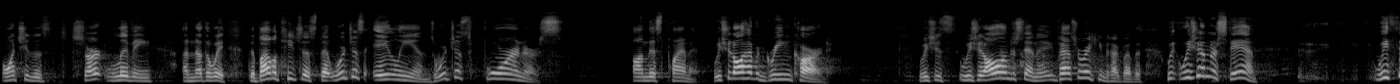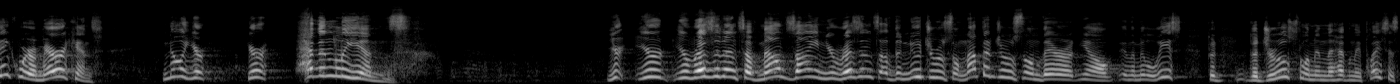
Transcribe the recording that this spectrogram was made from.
I want you to start living another way. The Bible teaches us that we're just aliens, we're just foreigners on this planet. We should all have a green card. We should, we should all understand. Pastor Rick even talked about this. We, we should understand. We think we're Americans. No, you're, you're heavenlians. You're, you're, you're residents of Mount Zion. You're residents of the New Jerusalem, not the Jerusalem there, you know, in the Middle East, the, the Jerusalem in the heavenly places.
